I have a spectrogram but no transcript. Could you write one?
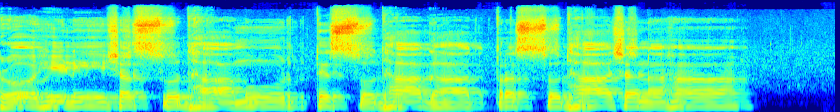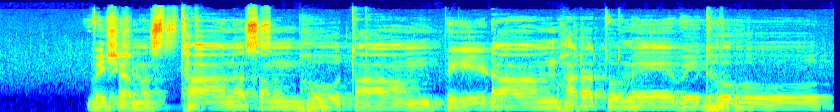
रोहिणीशः सुधामूर्तिः सुधागात्रः सुधाशनः। विषमस्थानसम्भूतां पीडां हरतु मे विधुः।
